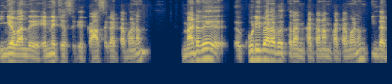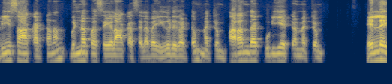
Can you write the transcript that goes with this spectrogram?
இங்க வந்து என்ஹெச்எஸ்க்கு காசு கட்ட வேணும். மற்றது குடிவரவு திறன் கட்டணம் கட்ட வேணும். இந்த விசா கட்டணம் விண்ணப்ப செயலாக்க செலவை ஈடுகட்டும் மற்றும் பரந்த குடியேற்றம் மற்றும் எல்லை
